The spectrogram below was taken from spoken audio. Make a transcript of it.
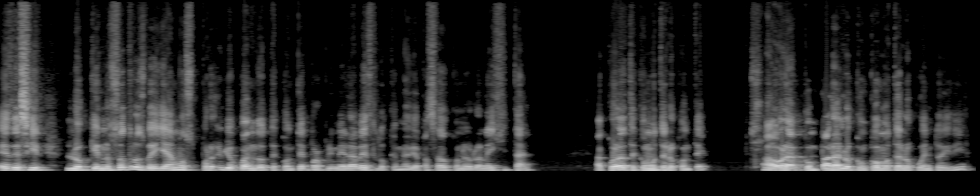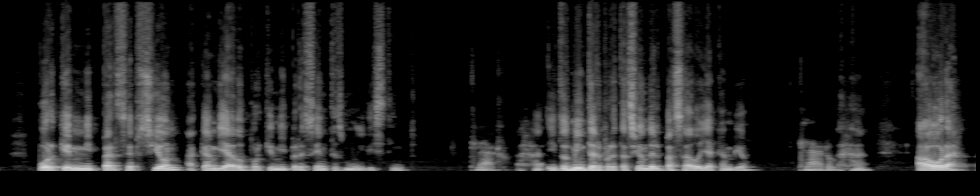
Es decir, lo que nosotros veíamos, por, yo cuando te conté por primera vez lo que me había pasado con Neurona Digital, acuérdate cómo te lo conté. Ahora compáralo con cómo te lo cuento hoy día, porque mi percepción ha cambiado porque mi presente es muy distinto. Claro. Ajá. Entonces mi interpretación del pasado ya cambió. Claro. Ajá. Ahora,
